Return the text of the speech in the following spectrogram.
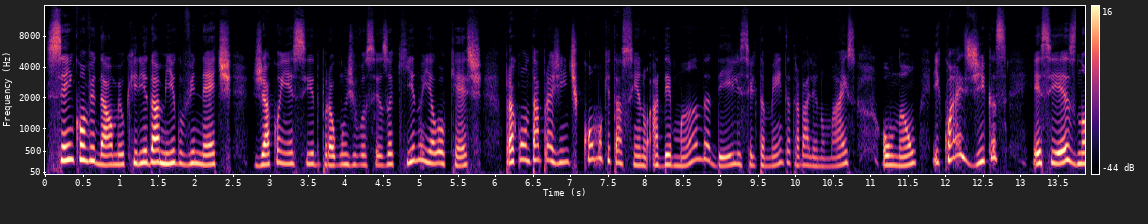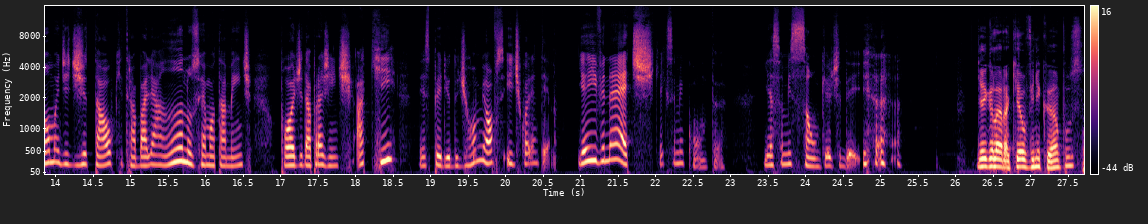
sem convidar o meu querido amigo Vinete, já conhecido por alguns de vocês aqui no Yellowcast, para contar para a gente como que está sendo a demanda dele, se ele também está trabalhando mais ou não, e quais dicas esse ex-nômade digital que trabalha há anos remotamente pode dar para a gente aqui nesse período de home office e de quarentena. E aí, Vinete, o que, que você me conta? E essa missão que eu te dei? E aí galera, aqui é o Vini Campos,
